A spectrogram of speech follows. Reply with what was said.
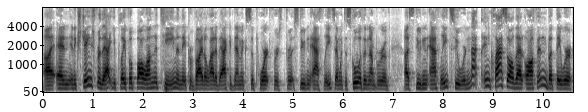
Uh, and in exchange for that, you play football on the team, and they provide a lot of academic support for, for student athletes. I went to school with a number of uh, student athletes who were not in class all that often, but they were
